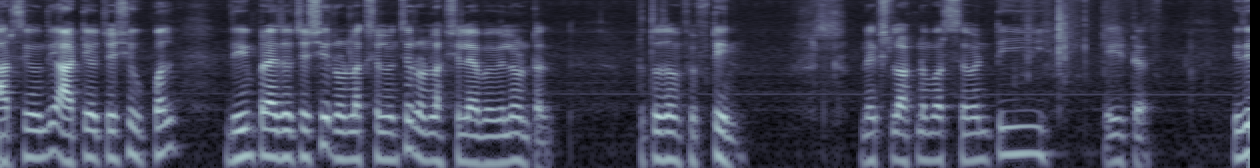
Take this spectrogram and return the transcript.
ఆర్సీ ఉంది. ఆర్టీ వచ్చేసి ఉప్పల్ దీని ప్రైస్ వచ్చేసి రెండు లక్షల నుంచి రెండు లక్షల యాభై వేలు ఉంటుంది. Two thousand fifteen next lot number seventy eight ఇది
